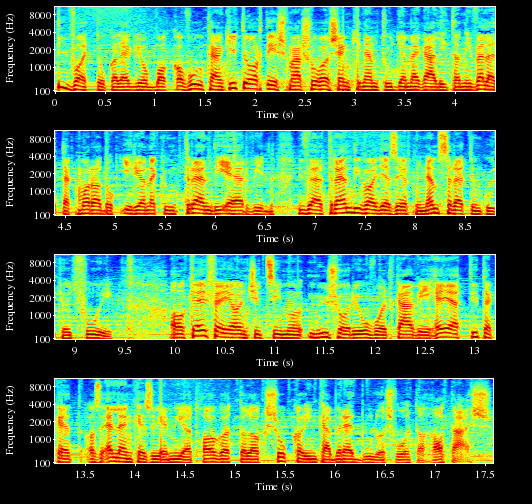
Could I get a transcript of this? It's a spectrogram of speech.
ti vagytok a legjobbak. A vulkán kitört, és már soha senki nem tudja megállítani. Veletek maradok, írja nekünk Trendi Ervin. Mivel trendi vagy, ezért mi nem szeretünk, úgyhogy fúj. A Kejfej Jancsi című műsor jó volt kávé helyett, titeket az ellenkezője miatt hallgattalak, sokkal inkább Red Bullos volt a hatás.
